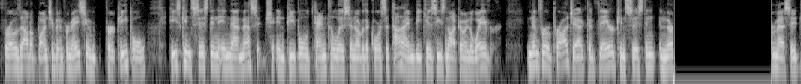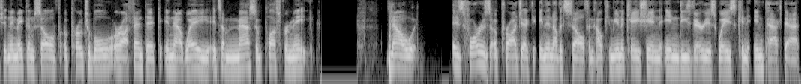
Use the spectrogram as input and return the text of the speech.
throws out a bunch of information for people. He's consistent in that message, and people tend to listen over the course of time because he's not going to waver. And then for a project, if they're consistent in their message and they make themselves approachable or authentic in that way, it's a massive plus for me. Now, as far as a project in and of itself and how communication in these various ways can impact that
